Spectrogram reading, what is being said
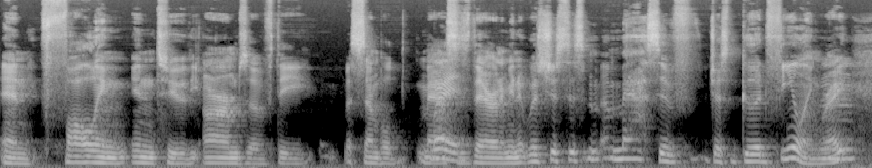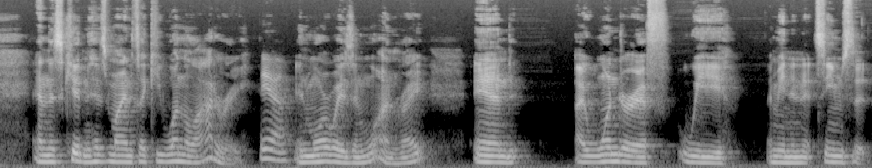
and falling into the arms of the assembled masses Right. there, and I mean, it was just this massive, just good feeling, right? Mm-hmm. And this kid in his mind, it's like he won the lottery yeah in more ways than one, right? And I wonder if we, I mean, and it seems that,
